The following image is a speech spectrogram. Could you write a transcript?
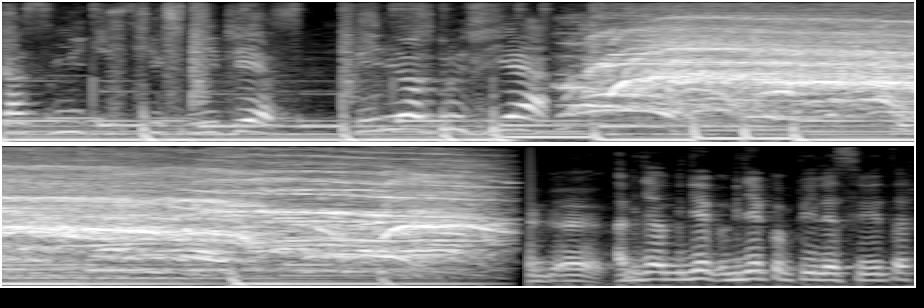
космических небес. Вперед, друзья! А где, где, где купили свитер?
